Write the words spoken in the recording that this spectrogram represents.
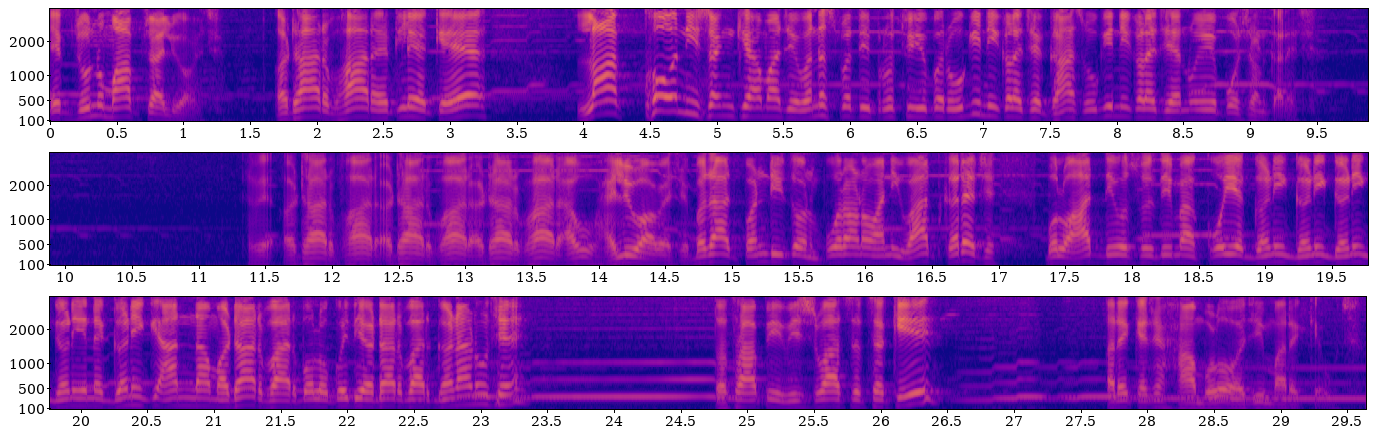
એક જૂનું માપ ચાલ્યું આવે છે. અઢાર ભાર એટલે કે લાખોની સંખ્યામાં જે વનસ્પતિ પૃથ્વી ઉપર ઉગી નીકળે છે, ઘાસ ઉગી નીકળે છે, એનું એ પોષણ કરે છે. હવે અઢાર ભાર અઢાર ભાર અઢાર ભાર આવું હાલ્યું આવે છે. બધા જ પંડિતો અને પુરાણો આની વાત કરે છે. બોલો, આજ દિવસ સુધીમાં કોઈએ ગણી ગણી ગણી ગણી અને ગણી કે આનું નામ અઢાર ભાર. બોલો, કોઈ દી અઢાર ભાર ગણાણું છે? તથાપી વિશ્વાસ થકી અરે કે છે સાંભળો હજી મારે કેવું છે.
